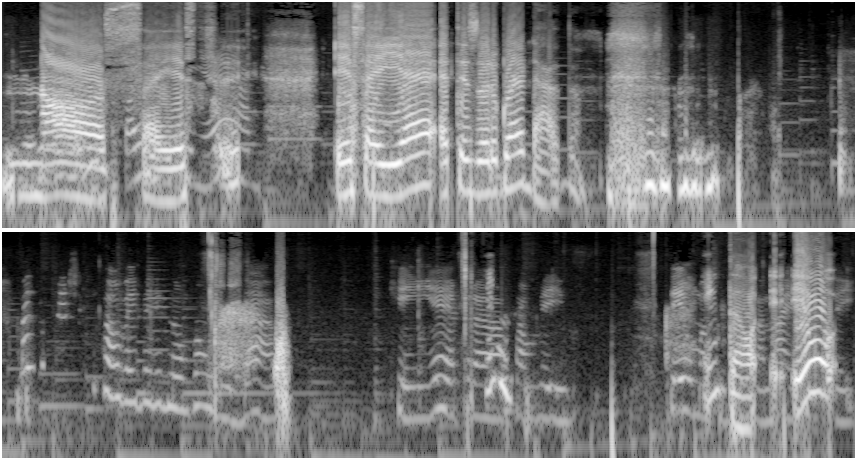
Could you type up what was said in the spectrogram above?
Nossa, esse. Esse aí é, é tesouro guardado. Mas você acha que talvez eles não vão guardar quem é pra talvez ter uma Então, eu.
